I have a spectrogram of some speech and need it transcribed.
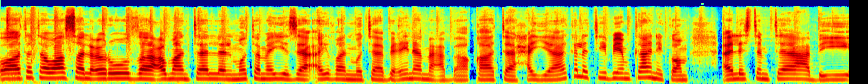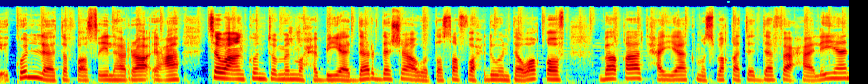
وتتواصل عروض عمان تل المتميزة أيضا متابعينا مع باقات حياك التي بإمكانكم الاستمتاع بكل تفاصيلها الرائعة سواء كنتم من محبي الدردشة أو التصفح دون توقف. باقات حياك مسبقة الدفع حاليا.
